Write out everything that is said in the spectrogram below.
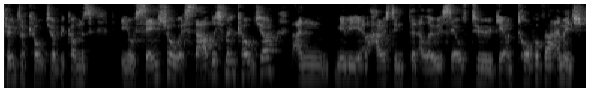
counterculture becomes you know, central establishment culture. And maybe Harris didn't, allow itself to get on top of that image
